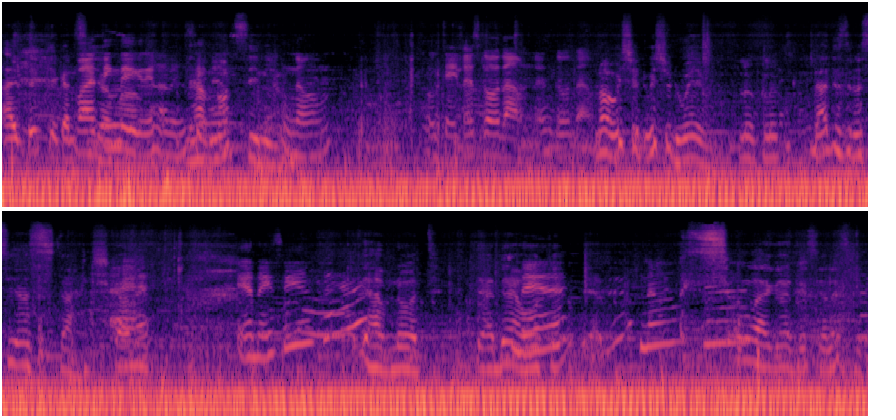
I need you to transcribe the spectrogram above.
I think you can But I see think your they, they haven't They have not seen you. No. Okay, let's go down. Let's go down. No, we should we should wave. Look, look. That is Rocio's dad. Uh, yeah, they see us They have not. They are there, There? walking. They are there. No. Oh my god, Rocio, let's go.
